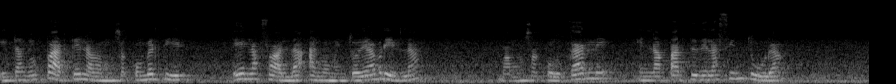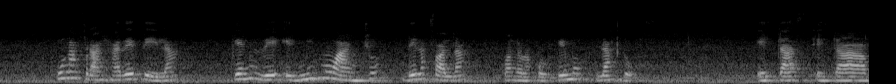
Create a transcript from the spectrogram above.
Estas dos partes las vamos a convertir en la falda al momento de abrirla. Vamos a colocarle en la parte de la cintura una franja de tela que nos dé el mismo ancho de la falda cuando la coloquemos las dos. Esta, esta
